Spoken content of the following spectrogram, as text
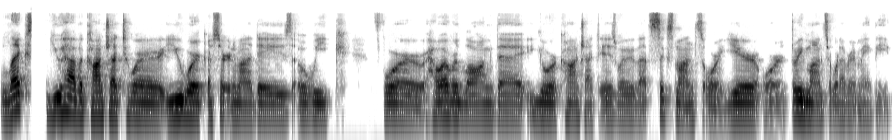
Lex, you have a contract to where you work a certain amount of days a week for however long that your contract is, whether that's six months or a year or three months or whatever it may be.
